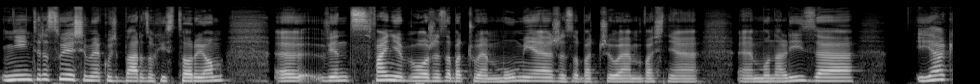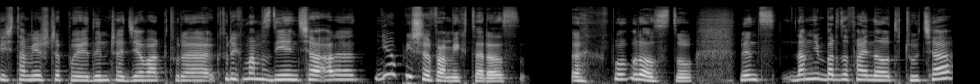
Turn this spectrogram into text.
nie interesuję się jakoś bardzo historią, e, więc fajnie było, że zobaczyłem mumię, że zobaczyłem właśnie e, Monalizę, i jakieś tam jeszcze pojedyncze dzieła, które, których mam zdjęcia, ale nie opiszę wam ich teraz. Po prostu. Więc dla mnie bardzo fajne odczucia,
